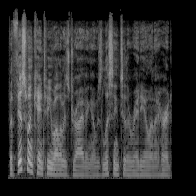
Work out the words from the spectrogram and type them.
But this one came to me while I was driving. I was listening to the radio and I heard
